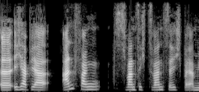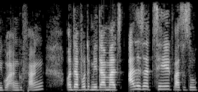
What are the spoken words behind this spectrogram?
äh, ich habe ja Anfang 2020 bei Amigo angefangen und da wurde mir damals alles erzählt, was es so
